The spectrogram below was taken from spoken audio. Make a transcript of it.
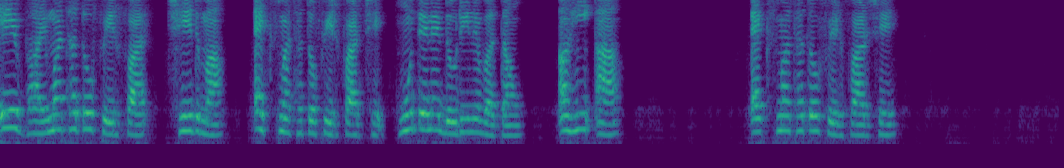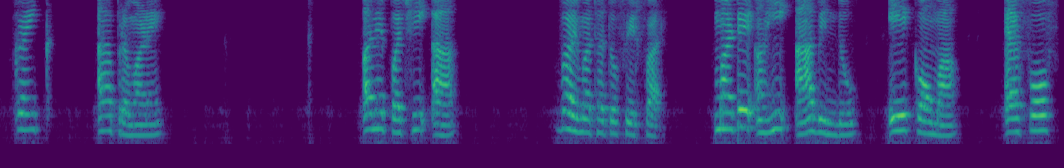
એ વાયમાં થતો ફેરફાર, છેદમાં એક્સમાં થતો ફેરફાર છે. હું તેને દોરીને બતાવું. અહીં આ એક્સમાં થતો ફેરફાર છે. કંઈક આ પ્રમાણે. અને પછી આ વાયમાં થતો ફેરફાર. માટે અહીં આ બિંદુ A comma F of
